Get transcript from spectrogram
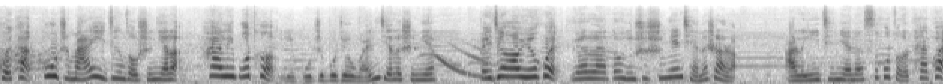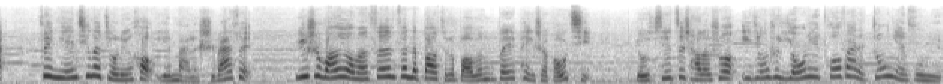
回看，不止蚂蚁竞走十年了，哈利波特也不知不觉完结了十年。北京奥运会原来都已经是十年前的事儿了。二零一七年呢，似乎走得太快。最年轻的九零后也满了十八岁，于是网友们纷纷的抱起了保温杯，配上枸杞。有些自嘲的说已经是油腻脱发的中年妇女，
